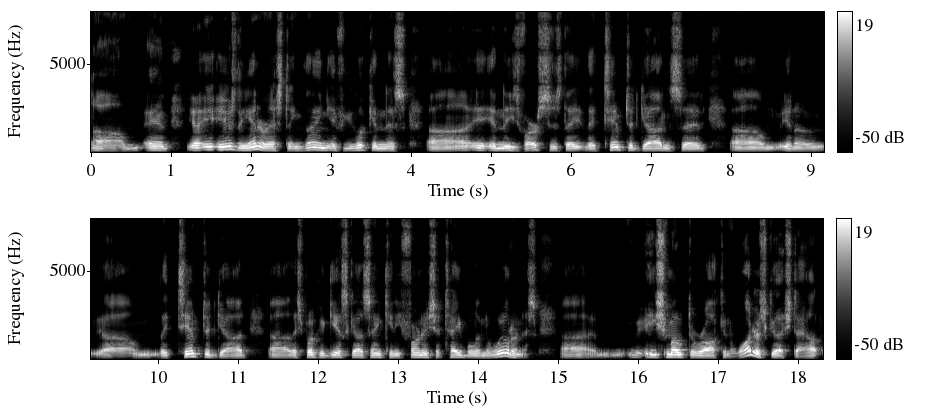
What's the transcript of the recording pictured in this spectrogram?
um, and you know, here's the interesting thing: if you look in this, uh, in these verses, they they tempted God and said, um, you know, um, they tempted God. Uh, they spoke against God, saying, "Can He furnish a table in the wilderness?" Uh, he smote the rock, and the waters gushed out.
